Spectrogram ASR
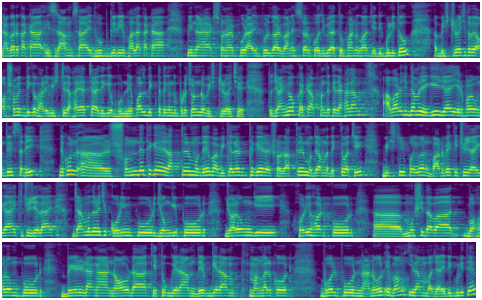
নাগরকাটা ইসরামসাই ধূপগিরি, ফালাকাটা বিনারহাট সোনারপুর, আলিপুরদুয়ার, বানেশ্বর, কোচবিহার, তুফানগঞ্জ এদিকগুলিতেও বৃষ্টি রয়েছে। তবে অসমের দিকে ভারী বৃষ্টি দেখা যাচ্ছে আর এদিকে নেপাল দিকটাতে কিন্তু প্রচণ্ড বৃষ্টি রয়েছে। তো যাই হোক, এটা আপনাদেরকে দেখালাম। আবারও যদি আমরা এগিয়ে যাই, এরপর উনত্রিশ তারিখ, দেখুন সন্ধ্যে থেকে রাত্রের মধ্যে বা বিকেলের থেকে রাত্রের মধ্যে আমরা দেখতে পাচ্ছি বৃষ্টির পরিমাণ বাড়বে কিছু জায়গায়, কিছু জেলায়। যার মধ্যে রয়েছে করিমপুর, জঙ্গিপুর, জলঙ্গি, হরিহরপুর মুর্শিদাবাদ, বহরমপুর বেলডাঙ্গা, নওডা, কেতুগ্রাম, দেবগ্রাম, মাঙ্গালকোট, বোলপুর, নানুর এবং ইলামবাজার। এই দিকগুলিতে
